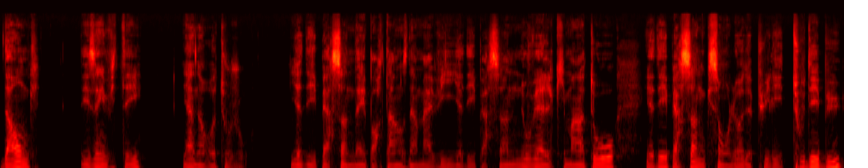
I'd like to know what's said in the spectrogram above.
Donc, des invités, il y en aura toujours. Il y a des personnes d'importance dans ma vie, il y a des personnes nouvelles qui m'entourent, il y a des personnes qui sont là depuis les tout débuts.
